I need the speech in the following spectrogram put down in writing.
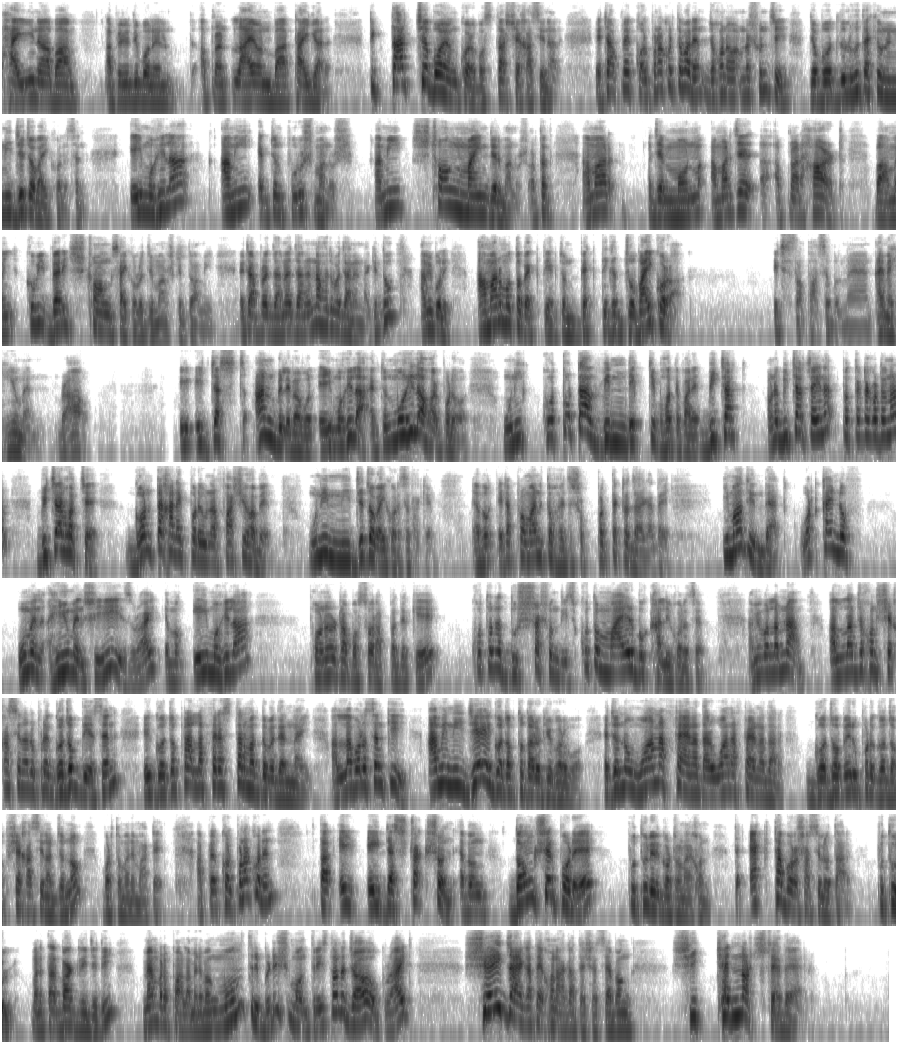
হাইনা বা আপনি যদি বলেন আপনার লায়ন বা টাইগার ঠিক তার চেয়ে ভয়ঙ্কর অবস্থা শেখ হাসিনার। এটা আপনি কল্পনা করতে পারেন, যখন আমরা শুনছি যে বদলুল হুদাকে উনি নিজে জবাই করেছেন, এই মহিলা আমি একজন পুরুষ মানুষ, আমি স্ট্রং মাইন্ডের মানুষ, অর্থাৎ আমার যে মন, আমার যে আপনার হার্ট বা আমি খুবই ভেরি স্ট্রং সাইকোলজি মানুষ কিন্তু আমি। এটা আপনারা জানেন জানেন না হয়তো জানেন না। কিন্তু আমি বলি, আমার মতো ব্যক্তি, একজন ব্যক্তিকে জবাই করা it's not possible man I am a human brow it just unbelievable এই মহিলা, একজন মহিলা হওয়ার পরেও উনি কতটা ভিনডেকটিভ হতে পারে। বিচার, আমরা বিচার চাই না প্রত্যেকটা ঘটনার। বিচার হচ্ছে ঘণ্টা খানেক পরে উনার ফাঁসি হবে। উনি নিজে জবাই করেছে তাকে। এবং এটা প্রমাণিত হয়েছে সব প্রত্যেকটা জায়গাতে। Imagine that what kind of women human she is right এবং এই মহিলা পনেরোটা বছর আপনাদেরকে কতটা দুঃশাসন দিয়েছে, কত মায়ের বুক খালি করেছে। আমি বললাম, না, আল্লাহ যখন শেখ হাসিনার উপরে গজব দিয়েছেন, এই গজবটা আল্লাহ ফেরেস্তার মাধ্যমে দেন নাই। আল্লাহ বলেছেন কি, আমি নিজে এই গজব তদারকি করব। এজন্য one after another one after another গজবের উপর গজব শেখ হাসিনার জন্য বর্তমানে মাঠে। আপনি কল্পনা করেন, তার এই এই ডিস্ট্রাকশন এবং ধ্বংসের পরে পুতুলের ঘটনা এখন। তা একটা ভরসা ছিল তার, পুতুল মানে তার বাগরি যেটি মেম্বার পার্লামেন্ট এবং মন্ত্রী, ব্রিটিশ মন্ত্রী ইস নট রাইট সেই জায়গাতে এখন আঘাত এসেছে এবং she can not stay there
